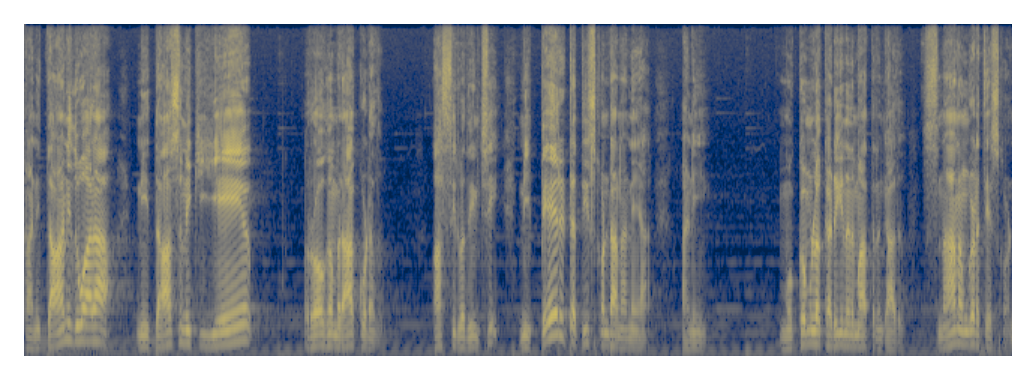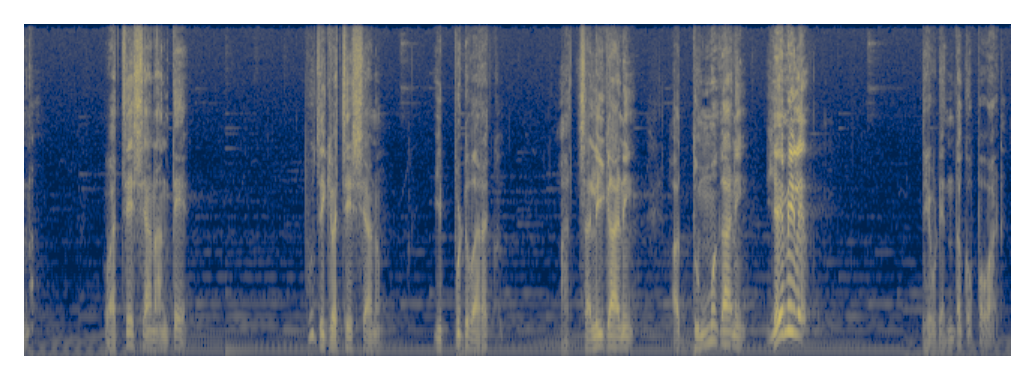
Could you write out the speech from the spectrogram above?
కానీ దాని ద్వారా నీ దాసునికి ఏ రోగం రాకూడదు. ఆశీర్వదించి నీ పేరిట తీసుకుంటానన్నయ్య అని ముఖంలో కడిగినది మాత్రం కాదు స్నానం కూడా చేసుకున్నా వచ్చేసాను అంతే. పూజకి వచ్చేసాను. ఇప్పటి వరకు ఆ చలి కానీ ఆ దుమ్ము కానీ ఏమీ లేదు. దేవుడు ఎంత గొప్పవాడు.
